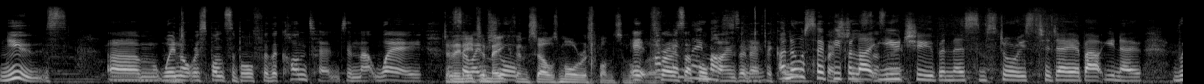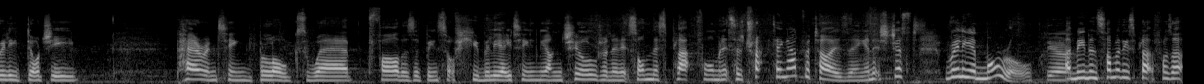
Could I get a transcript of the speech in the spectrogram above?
news. Um, we're not responsible for the content in that way. Do And they so need to I'm make sure themselves more responsible? It though? Throws up they all must kinds of do. ethical And also people like doesn't it? YouTube, and there's some stories today about, you know, really dodgy parenting blogs where fathers have been sort of humiliating young children and it's on this platform and it's attracting advertising and it's just really immoral. Yeah. I mean, and some of these platforms are,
